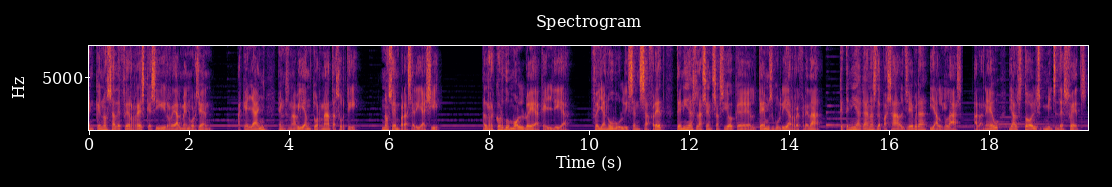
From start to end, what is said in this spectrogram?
en què no s'ha de fer res que sigui realment urgent. Aquell any ens n'havíem tornat a sortir. No sempre seria així. El recordo molt bé aquell dia. Feia núvol i sense fred tenies la sensació que el temps volia refredar, que tenia ganes de passar al gebre i al glaç, a la neu i als tolls mig desfets.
